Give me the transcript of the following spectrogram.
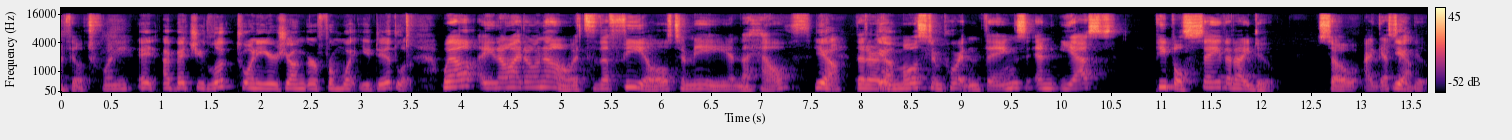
I feel 20. I bet you look 20 years younger from what you did look. Well, you know, I don't know. It's the feel to me and the health Yeah. that are Yeah. the most important things. And yes, people say that I do. So I guess Yeah. I do.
